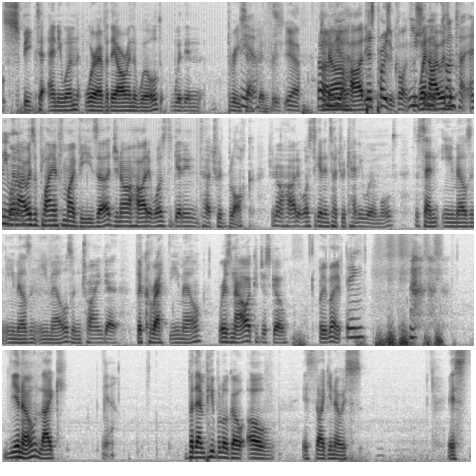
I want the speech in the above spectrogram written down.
speak to anyone wherever they are in the world within three Yeah. seconds. Yeah. Do you uh, know how hard it- There's pros and cons. You when can sure. I was contact anyone. when I was applying for my visa, do you know how hard it was to get in touch with Block? Do you know how hard it was to get in touch with Kenny Wormald to send emails and emails and emails and try and get the correct email? Whereas now I could just go, Wait, mate. Ding. you know, like, Yeah. but then people will go, oh, it's like you know, it's it's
